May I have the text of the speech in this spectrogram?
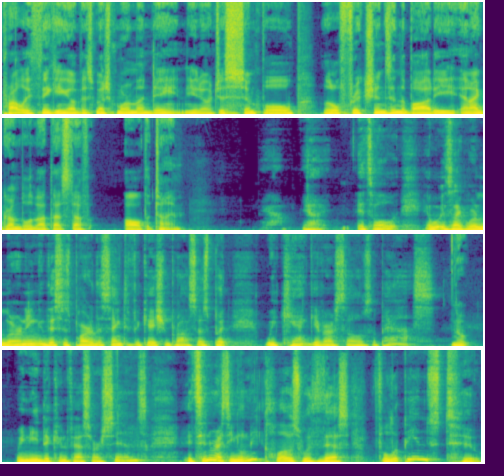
probably thinking of is much more mundane, you know, just simple little frictions in the body. And I grumble about that stuff all the time. Yeah. It's all it's like we're learning. This is part of the sanctification process, but we can't give ourselves a pass. Nope. We need to confess our sins. It's interesting. Let me close with this Philippians 2.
